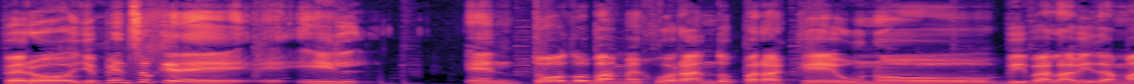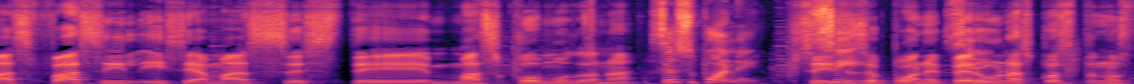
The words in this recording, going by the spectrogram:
Pero yo pienso que eh, y en todo va mejorando para que uno viva la vida más fácil y sea más, este, más cómodo, ¿no? Se supone. Sí, se supone, pero sí. unas cosas nos-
